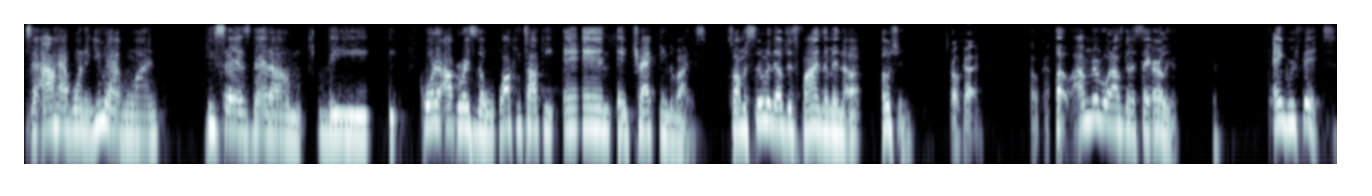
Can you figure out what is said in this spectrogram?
said, "I'll have one and you have one." He says that um the quarter operates as a walkie-talkie and a tracking device. So I'm assuming they'll just find them in the ocean. Okay. Okay. But I remember what I was going to say earlier. Angry Fitz.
